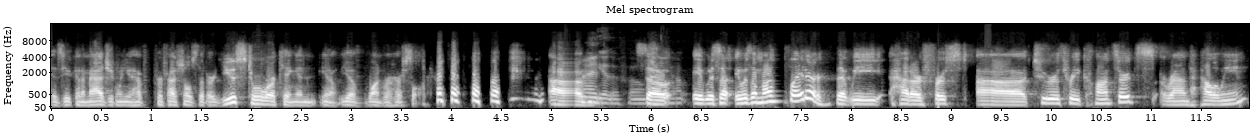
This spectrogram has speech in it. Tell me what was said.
as you can imagine, when you have professionals that are used to working and you know you have one rehearsal. um, so Yep. it was a, it was a month later that we had our first uh, two or three concerts around Halloween,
